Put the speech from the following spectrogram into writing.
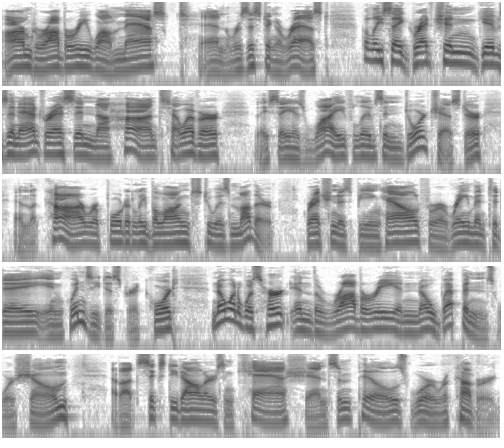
armed robbery while masked and resisting arrest. Police say Gretchen gives an address in Nahant. However, they say his wife lives in Dorchester and the car reportedly belongs to his mother. Gretchen is being held for arraignment today in Quincy District Court. No one was hurt in the robbery and no weapons were shown. About $60 in cash and some pills were recovered.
